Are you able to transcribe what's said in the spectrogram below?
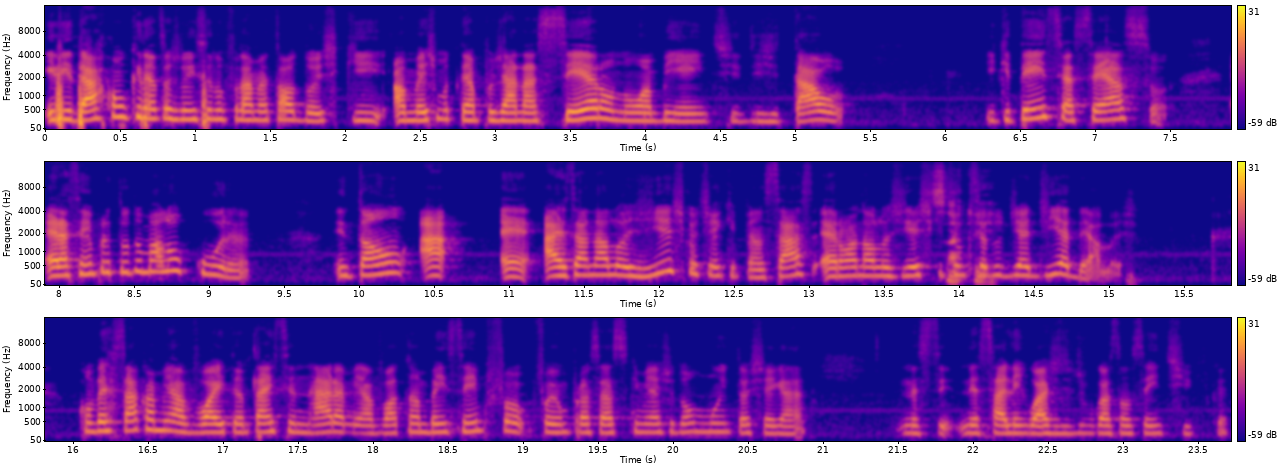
E lidar com crianças do ensino fundamental 2 que, ao mesmo tempo, já nasceram no ambiente digital e que têm esse acesso, era sempre tudo uma loucura. Então, a, é, as analogias que eu tinha que pensar eram analogias que tinham que ser do dia a dia delas. Conversar com a minha avó e tentar ensinar a minha avó também sempre foi, foi um processo que me ajudou muito a chegar nesse, nessa linguagem de divulgação científica.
